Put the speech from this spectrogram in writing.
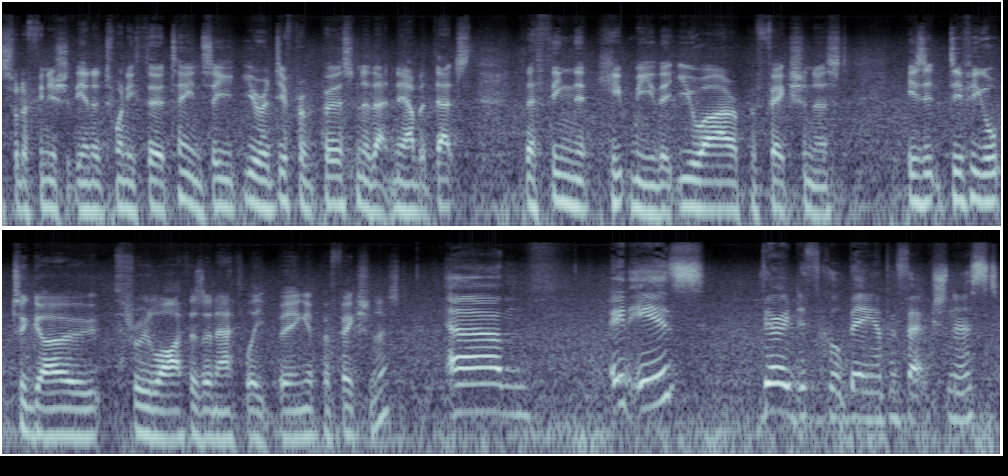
sort of finished at the end of 2013. So you're a different person to that now. But that's the thing that hit me that you are a perfectionist. Is it difficult to go through life as an athlete being a perfectionist? Um, it is very difficult being a perfectionist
